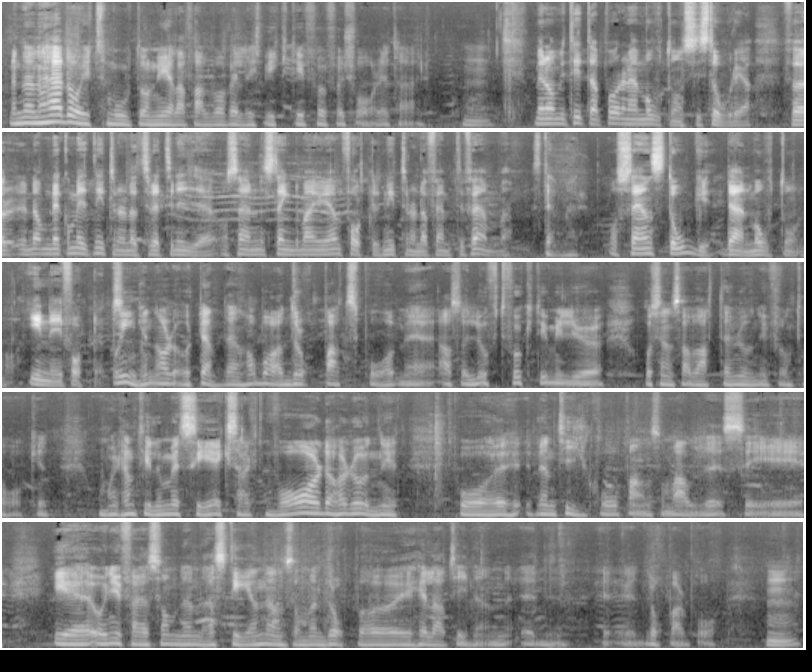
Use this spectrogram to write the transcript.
men den här Deutz-motorn i alla fall var väldigt viktig för försvaret här. Mm. Men om vi tittar på den här motorns historia. För den kom hit 1939 och sen stängde man ju igen fortet 1955. Stämmer. Och sen stod den motorn inne i fortet. Och ingen har rört den. Den har bara droppats på med alltså luftfuktig miljö och sen så har vatten runnit från taket. Och man kan till och med se exakt var det har runnit på ventilkåpan som alldeles är, är ungefär som den där stenen som en droppe hela tiden eh, eh, droppar på. Mm.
